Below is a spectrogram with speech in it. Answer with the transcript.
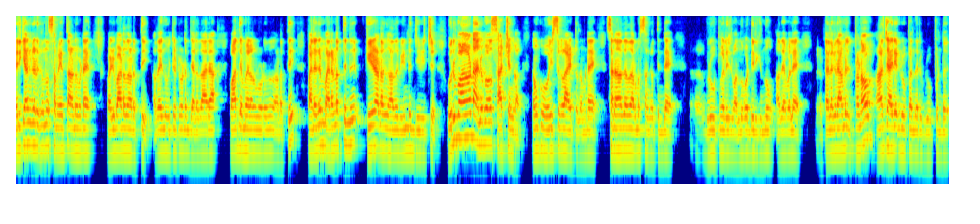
മരിക്കാൻ കിടക്കുന്ന സമയത്താണ് ഇവിടെ വഴിപാട് നടത്തി അതായത് നൂറ്റെട്ടോടം ജലധാര വാദ്യമേളങ്ങളോട് നടത്തി പലരും മരണത്തിന് കീഴടങ്ങാതെ വീണ്ടും ജീവിച്ച് ഒരുപാട് അനുഭവ സാക്ഷ്യങ്ങൾ നമുക്ക് വോയിസുകളായിട്ട് നമ്മുടെ സനാതന ധർമ്മ സംഘത്തിന്റെ ഗ്രൂപ്പുകളിൽ വന്നുകൊണ്ടിരിക്കുന്നു. അതേപോലെ ടെലഗ്രാമിൽ പ്രണവം ആചാര്യ ഗ്രൂപ്പ് എന്നൊരു ഗ്രൂപ്പുണ്ട്.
